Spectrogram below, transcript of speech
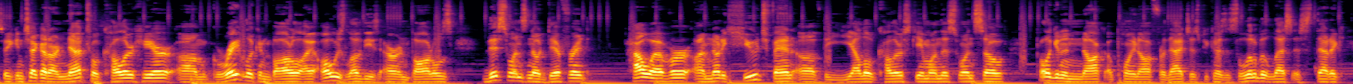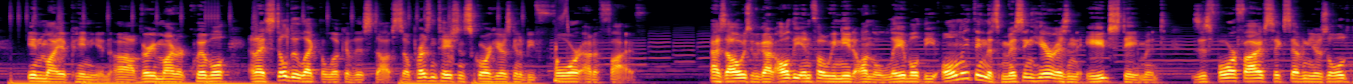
So you can check out our natural color here. Um, great looking bottle. I always love these Arran bottles. This one's no different. However, I'm not a huge fan of the yellow color scheme on this one, so probably to knock a point off for that just because it's a little bit less aesthetic in my opinion. Uh, very minor quibble, and I still do like the look of this stuff. So presentation score here is to be 4 out of 5. As always, we got all the info we need on the label. The only thing that's missing here is an age statement. Is this 4, 5, 6, 7 years old?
